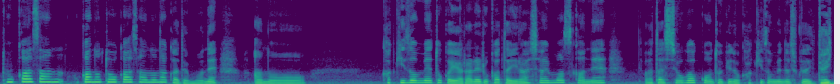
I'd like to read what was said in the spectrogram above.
トーカーさん他のトーカーさんの中でもねあの書き初めとかやられる方いらっしゃいますかね。私小学校の時の書き初めの宿題大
